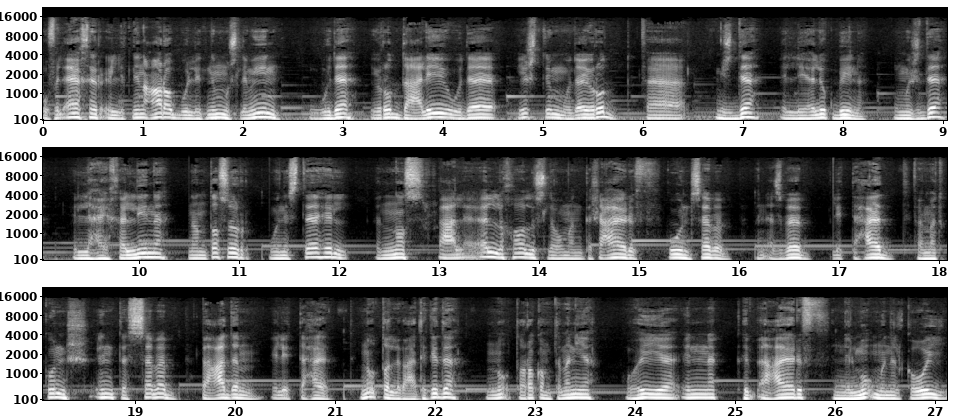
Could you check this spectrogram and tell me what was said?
وفي الآخر الاتنين عرب والاتنين مسلمين وده يرد عليه وده يشتم وده يرد. فمش ده اللي يليق بينا ومش ده اللي هيخلينا ننتصر ونستاهل النصر. فعلى الأقل خالص لو ما انتش عارف تكون سبب من أسباب الاتحاد فما تكونش أنت السبب بعدم الاتحاد. النقطة اللي بعد كده النقطة رقم 8 وهي إنك تبقى عارف إن المؤمن القوي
